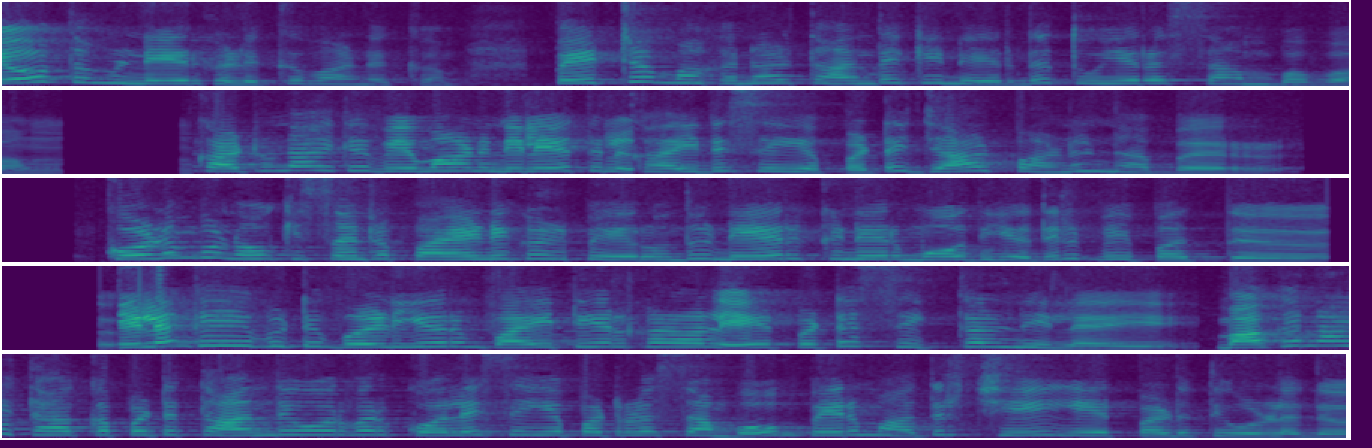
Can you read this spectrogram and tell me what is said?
யோத்தம் நேர்களுக்கு வணக்கம். பெற்ற மகனால் தந்தைக்கு நேர்ந்த துயர சம்பவம். கட்டுநாயக்க விமான நிலையத்தில் கைது செய்யப்பட்ட ஜாழ்ப்பாண நபர். கொழும்பு நோக்கி சென்ற பயணிகள் பேருந்து நேருக்கு நேர் மோதியதில் விபத்து. இலங்கையை விட்டு வெளியேறும் வைத்தியர்களால் ஏற்பட்ட சிக்கல் நிலை. மகனால் தாக்கப்பட்ட தந்தை ஒருவர் கொலை செய்யப்பட்டுள்ள சம்பவம் பெரும் அதிர்ச்சியை ஏற்படுத்தியுள்ளது.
